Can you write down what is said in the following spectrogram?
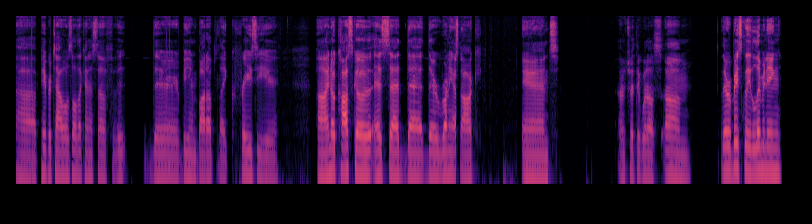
uh, paper towels, all that kind of stuff. It, they're being bought up like crazy here. Uh, I know Costco has said that they're running out of stock, and I'm trying to think what else. Um, they were basically limiting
